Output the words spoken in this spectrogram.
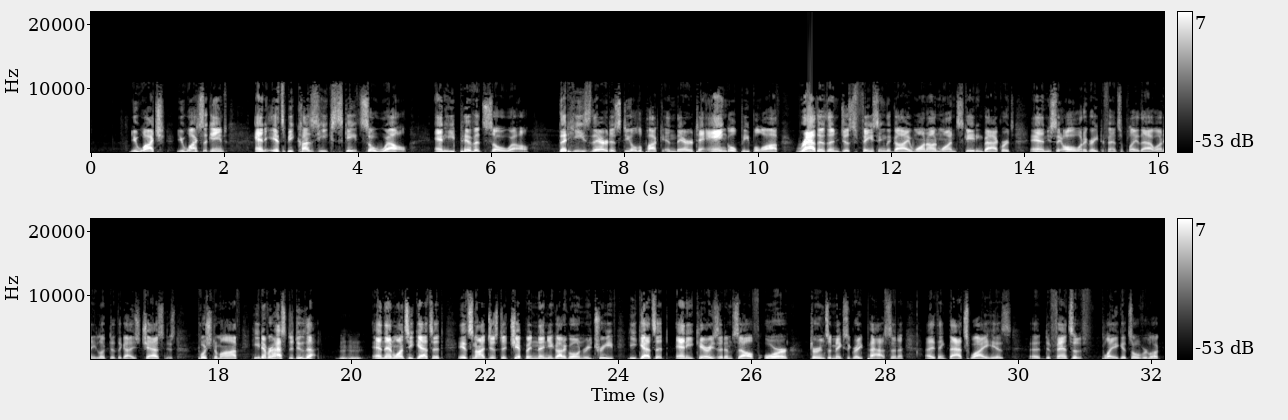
You watch, you watch the games, and it's because he skates so well and he pivots so well that he's there to steal the puck and there to angle people off rather than just facing the guy one on one, skating backwards, and you say, "Oh, what a great defensive play that one!" He looked at the guy's chest and just pushed him off. He never has to do that. Mm-hmm. And then once he gets it, it's not just a chip and then you got to go and retrieve. He gets it and he carries it himself, or turns and makes a great pass. And I think that's why his uh, defensive play gets overlooked.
